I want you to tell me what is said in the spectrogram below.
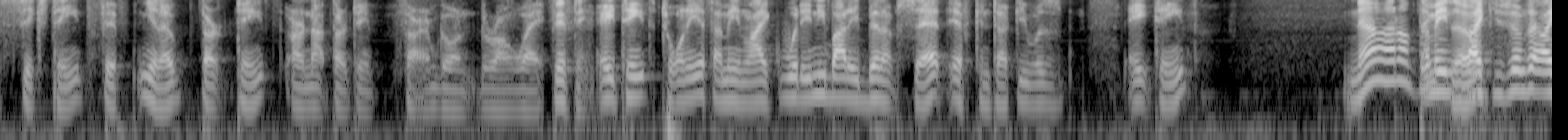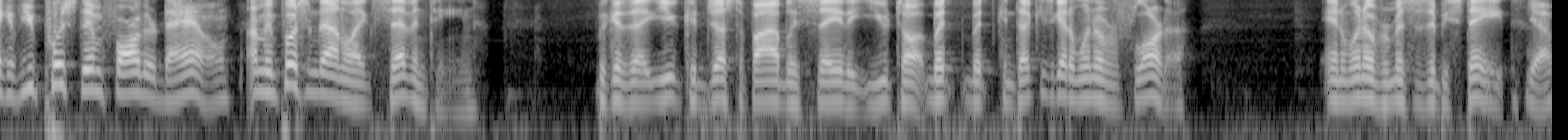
16th, 5th, you know, 13th or not 13th. Sorry, I'm going the wrong way. 15th. 18th, 20th. I mean, like would anybody been upset if Kentucky was 18th? No, I don't think so. I mean, so. like you see what I'm saying? Like if you push them farther down, I mean, push them down to like seventeen because uh, you could justifiably say that Utah, but but Kentucky's got to win over Florida and win over Mississippi State yeah.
